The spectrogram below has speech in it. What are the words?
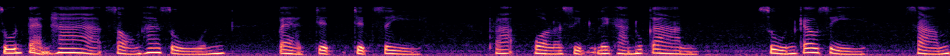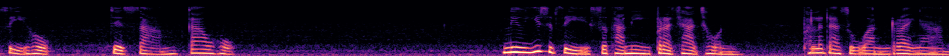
085-250-8774 พระวรสิทธิ์เลขานุการ 094-346-7396 นิว 24 สถานีประชาชน พระดาสุวรรณรายงาน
